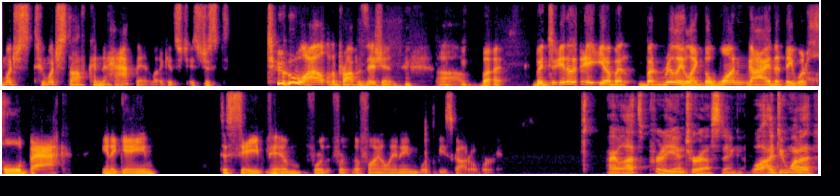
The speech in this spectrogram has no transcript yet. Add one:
much too much stuff can happen. Like it's it's just too wild a proposition. uh, but but to, it, it, you know, but but really, like the one guy that they would hold back in a game to save him for the, for the final inning would be Scott Oberg. All right, well, that's pretty interesting. Well, I do want to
